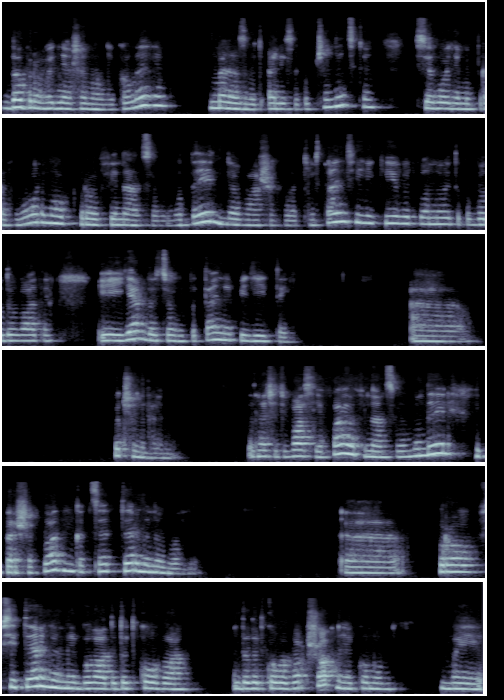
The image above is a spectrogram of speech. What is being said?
Доброго дня, шановні колеги. Мене звуть Аліса Копченицька. Сьогодні ми проговоримо про фінансову модель для ваших електростанцій, які ви плануєте побудувати, і як до цього питання підійти. Починаємо. Значить, у вас є файл фінансова модель, і перша вкладинка це термінологія. Е, Про всі терміни була додаткова, додатковий воркшоп, на якому ми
